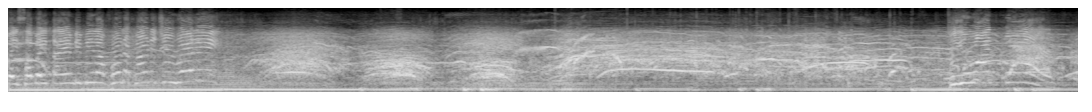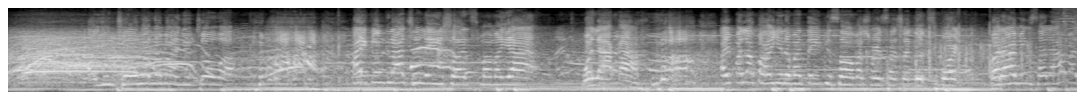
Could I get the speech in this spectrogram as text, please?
Sabay-sabay tayong bibilang for the carnage. Ready? Do you want more? Ay, yung jowa naman, yung jowa. Ay, congratulations, mamaya. Wala ka. Ay, palakpakan nyo naman. Thank you so much for such a good sport. Maraming salamat.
